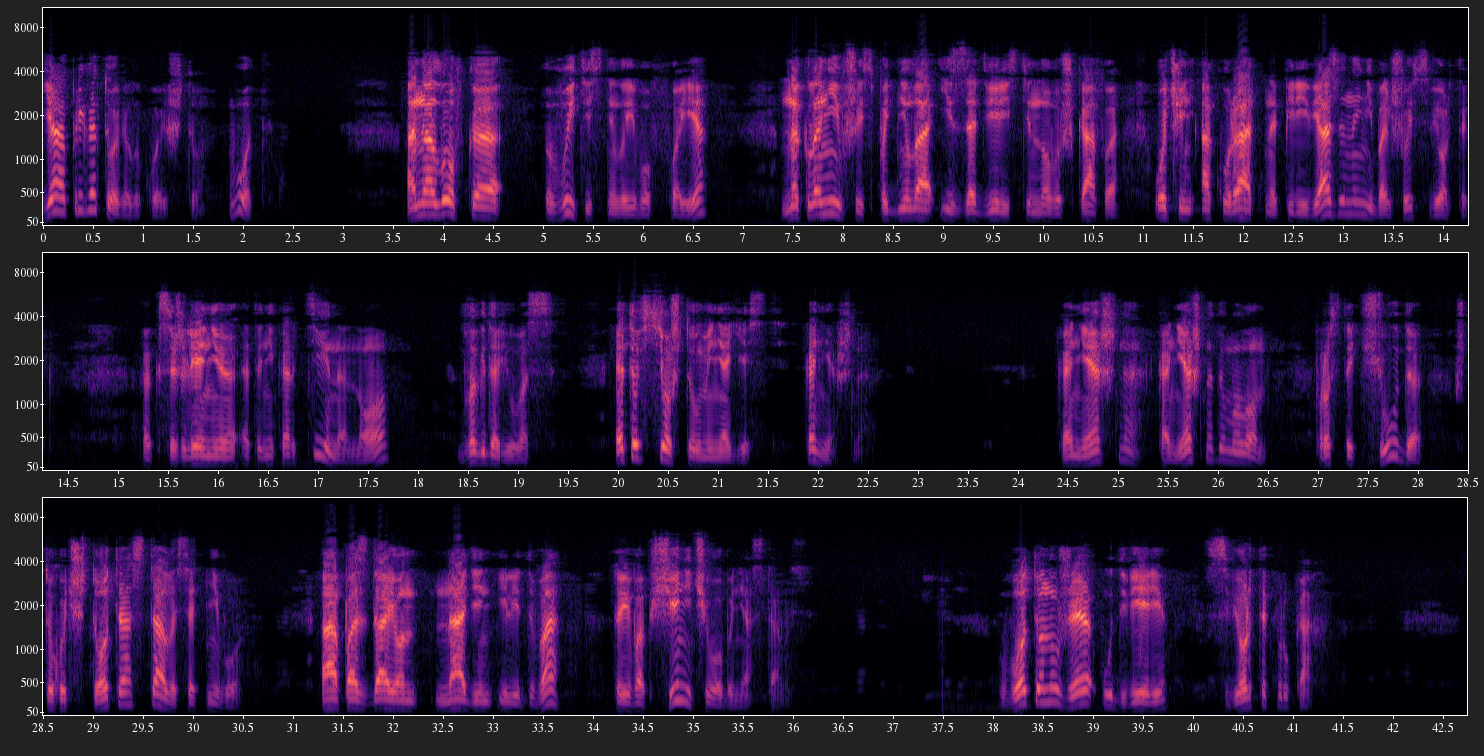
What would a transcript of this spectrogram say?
Я приготовила кое-что. Вот. Она ловко вытеснила его в фойе, наклонившись, подняла из-за двери стенного шкафа очень аккуратно перевязанный небольшой сверток. К сожалению, это не картина, но... Благодарю вас. Это все, что у меня есть. Конечно. Конечно, конечно, думал он. Просто чудо, что хоть что-то осталось от него. А опоздай он на день или два, то и вообще ничего бы не осталось. Вот он уже у двери, сверток в руках.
